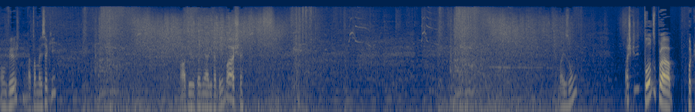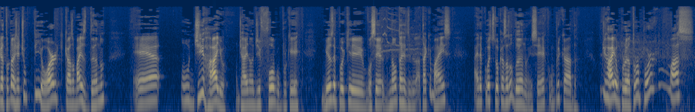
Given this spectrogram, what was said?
Vamos ver, matar mais esse aqui. Ó, a vida da minha águia tá bem baixa. Mais um. Acho que de todos, pra, pra criatura da gente, o pior, que causa mais dano, é o de raio. De raio não, de fogo, porque mesmo depois que você não tá recebendo ataque mais, ainda continua causando dano. Isso é complicado. O de raio é um problema torpor, mas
